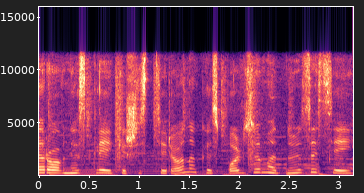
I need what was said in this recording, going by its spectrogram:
Для ровной склейки шестеренок используем одну из осей.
